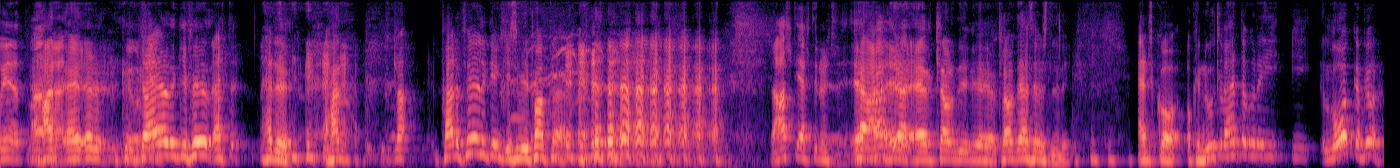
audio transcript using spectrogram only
hérna hann er, er, græður ekki fyrir eftir, herru, hann na, hvað er fyrirgengi sem ég pantaði? Það er allt í eftirvinnslu Já, ef kláði eftirvinnslinni En sko, ok, nú ætlum við að henda okkur í, í loka björn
